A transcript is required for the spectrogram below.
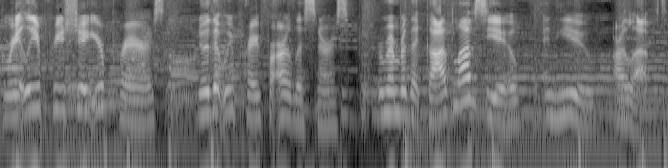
Greatly appreciate your prayers. Know that we pray for our listeners. Remember that God loves you and you are loved.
